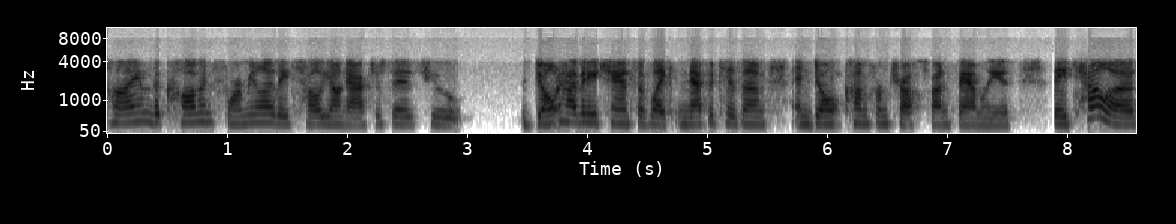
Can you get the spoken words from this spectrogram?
time, the common formula they tell young actresses who don't have any chance of like nepotism and don't come from trust fund families. They tell us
